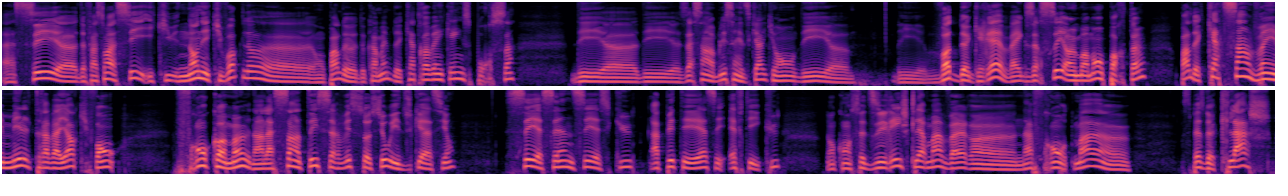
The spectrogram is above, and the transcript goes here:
euh, de façon assez non équivoque. Euh, on parle de, quand même de 95 des, des assemblées syndicales qui ont des, des, votes de grève à exercer à un moment opportun. On parle de 420 000 travailleurs qui font front commun dans la santé, services sociaux et éducation, CSN, CSQ, APTS et FTQ. Donc, on se dirige clairement vers un affrontement, une espèce de clash.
